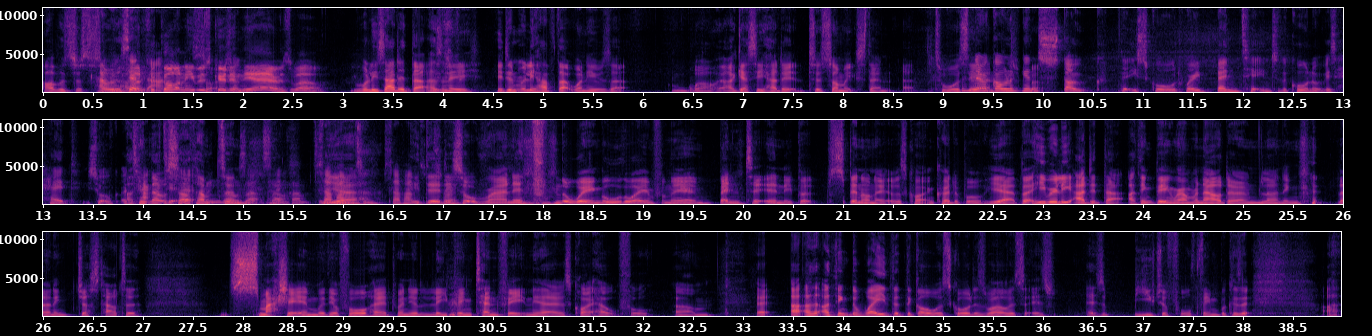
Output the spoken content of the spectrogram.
I was just so. Having And said I'd that, forgotten he was so- good so- in the air as well. Well, he's added that, hasn't he? He didn't really have that when he was at well, I guess he had it to some extent uh, towards Wasn't the there end. a goal but- against Stoke that he scored where he bent it into the corner with his head? He sort of I attacked think that was it at- I think that was Southampton. at Southampton. Southampton. Yeah, Southampton. He did. sorry. He sort of ran in from the wing all the way in from the air and bent it in. He put spin on it. It was quite incredible. Yeah, but he really added that. I think being around Ronaldo and learning learning just how to smash it in with your forehead when you're leaping ten feet in the air is quite helpful. Um, uh, I, I think the way that the goal was scored as well is is is a beautiful thing because it. I-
